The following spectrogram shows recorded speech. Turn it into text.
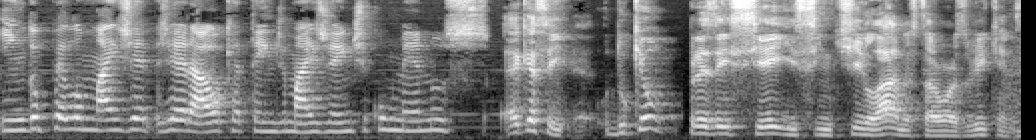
indo pelo mais ge- geral, que atende mais gente com menos. É que assim, do que eu presenciei e senti lá no Star Wars Weekends,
